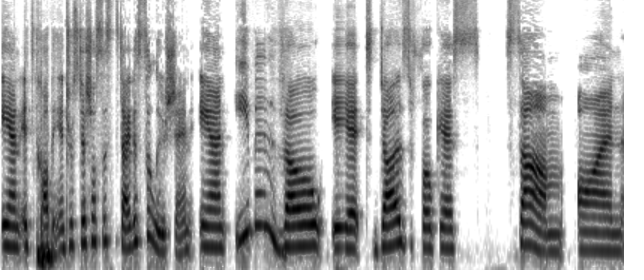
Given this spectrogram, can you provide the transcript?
and it's called the Interstitial Cystitis Solution. And even though it does focus some on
